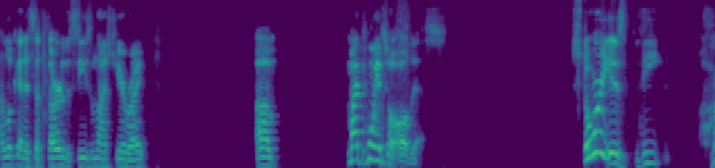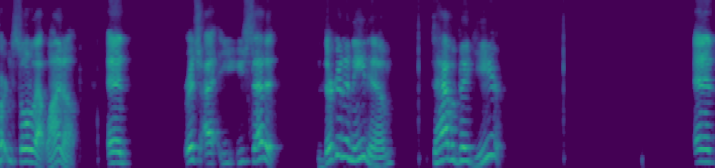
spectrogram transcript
I look at it as a third of the season last year, right? Um, my point to all this Story is the heart and soul of that lineup. And Rich, I, you said it they're going to need him to have a big year. And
